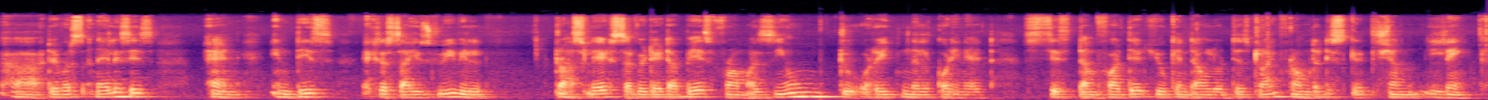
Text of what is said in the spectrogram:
uh, traverse analysis. And in this exercise we will translate survey database from assumed to original coordinate system. For that you can download this drawing from the description link.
